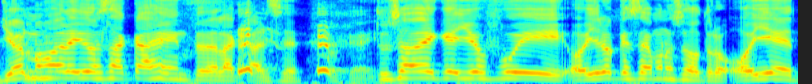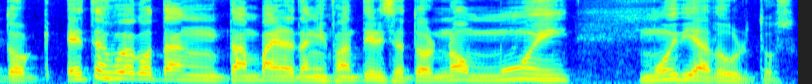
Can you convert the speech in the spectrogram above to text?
Yo mejor he ido a sacar gente de la cárcel. Tú sabes que yo fui, oye lo que hacemos nosotros. Oye, esto, este juego tan, tan vaina, tan infantil, se tornó muy, muy de adultos.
